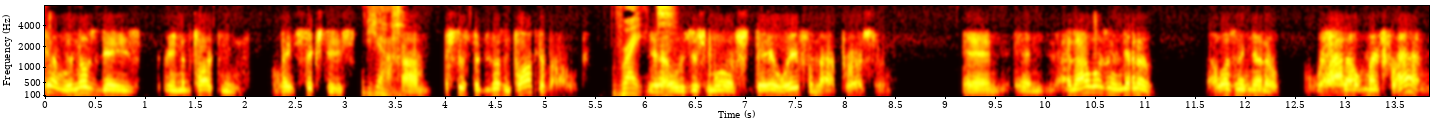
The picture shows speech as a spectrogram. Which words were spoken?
yeah. Well, in those days, I mean, I'm talking late '60s. yeah, Um, it's just that it wasn't talked about. right. You know, it was just more of stay away from that person. And and and I wasn't gonna I wasn't gonna rat out my friend.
